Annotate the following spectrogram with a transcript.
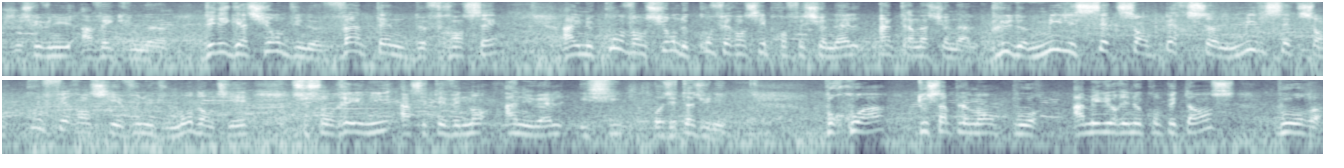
je suis venu avec une délégation d'une vingtaine de Français à une convention de conférenciers professionnels internationales. Plus de 1700 personnes, 1700 conférenciers venus du monde entier se sont réunis à cet événement annuel ici aux États-Unis. Pourquoi? Tout simplement pour améliorer nos compétences, pour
